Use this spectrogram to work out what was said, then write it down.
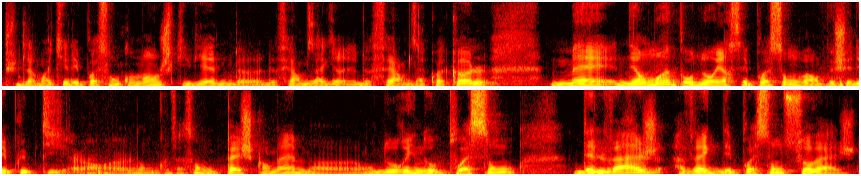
plus de la moitié des poissons qu'on mange qui viennent de, fermes, de fermes aquacoles, mais néanmoins, pour nourrir ces poissons, on va empêcher des plus petits. Alors, euh, donc, de toute façon, on pêche quand même, euh, on nourrit nos poissons d'élevage avec des poissons sauvages.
